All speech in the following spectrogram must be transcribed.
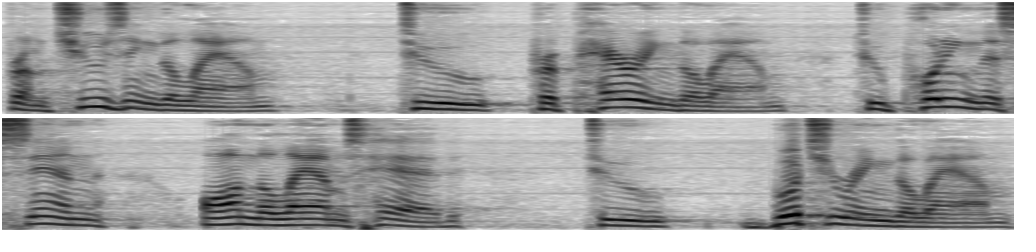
from choosing the lamb to preparing the lamb to putting the sin on the lamb's head to butchering the lamb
